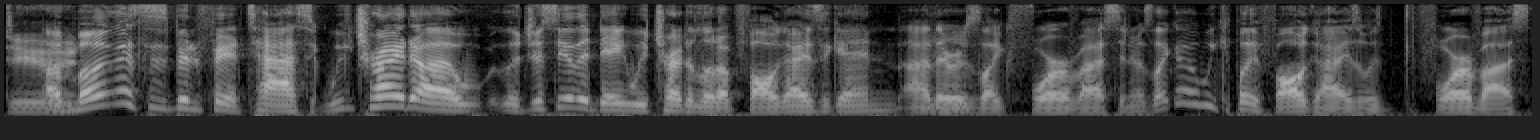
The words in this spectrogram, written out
dude. Among Us has been fantastic. We tried uh just the other day we tried to load up Fall Guys again. Uh, Mm-hmm. There was like four of us, and it was like oh we could play Fall Guys with four of us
